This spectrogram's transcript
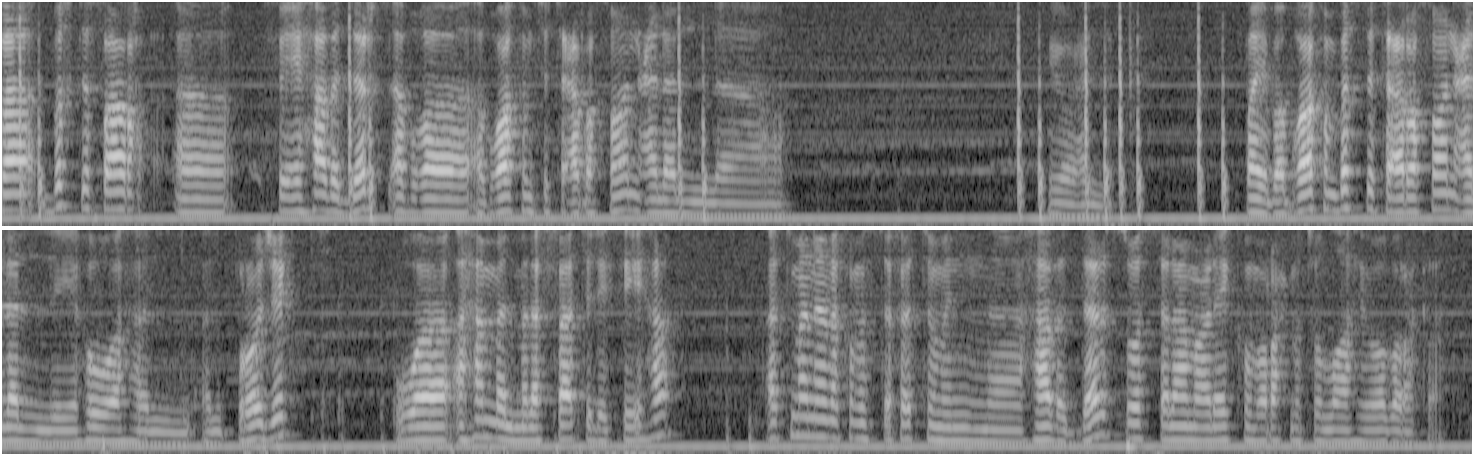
فباختصار آه في هذا الدرس أبغى أبغاكم تتعرفون على ال يعلق طيب أبغاكم بس تتعرفون على اللي هو ال project وأهم الملفات اللي فيها. أتمنى أنكم استفدتم من هذا الدرس والسلام عليكم ورحمة الله وبركاته.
